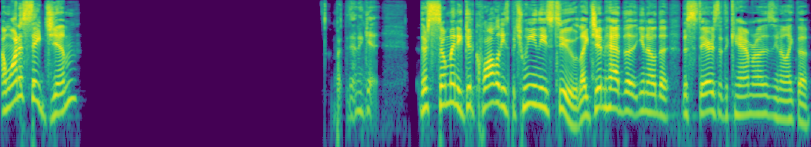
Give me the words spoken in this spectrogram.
I want to say Jim, but then again, there's so many good qualities between these two. Like Jim had the, you know, the the stares at the cameras, you know, like the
